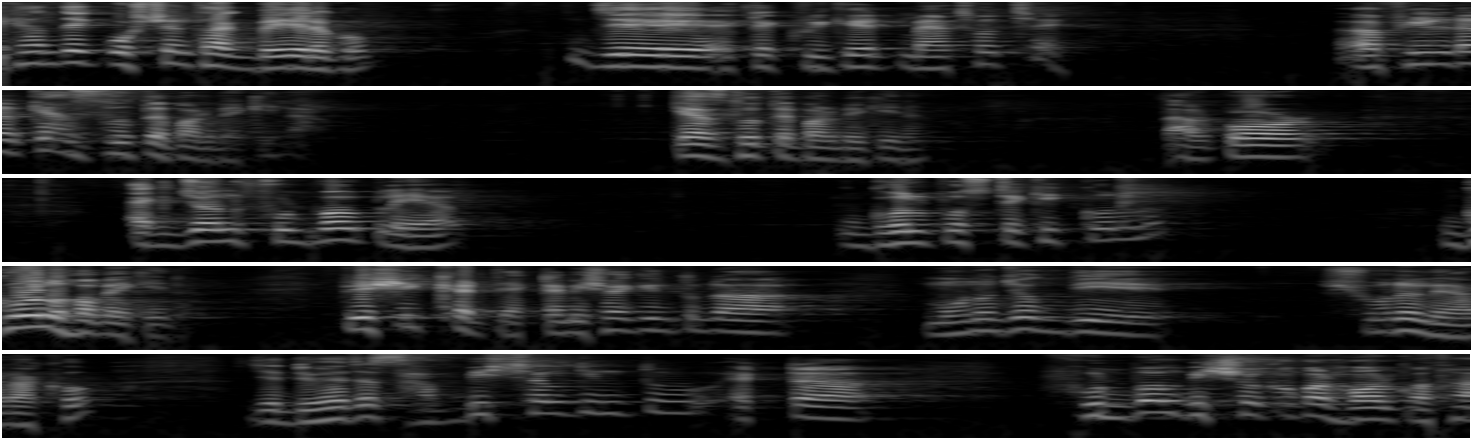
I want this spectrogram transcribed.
এখান থেকে কোশ্চেন থাকবে এরকম যে একটা ক্রিকেট ম্যাচ হচ্ছে ফিল্ডার ক্যাচ ধরতে পারবে কিনা? ক্যাচ ধরতে পারবে কিনা? তারপর একজন ফুটবল প্লেয়ার গোল পোস্টে কিক করল গোল হবে কিনা? প্রিয় শিক্ষার্থী, একটা বিষয় কিন্তু মনোযোগ দিয়ে শুনে নেওয়া রাখো যে দু হাজার ছাব্বিশ সাল কিন্তু একটা ফুটবল বিশ্বকাপ হওয়ার কথা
